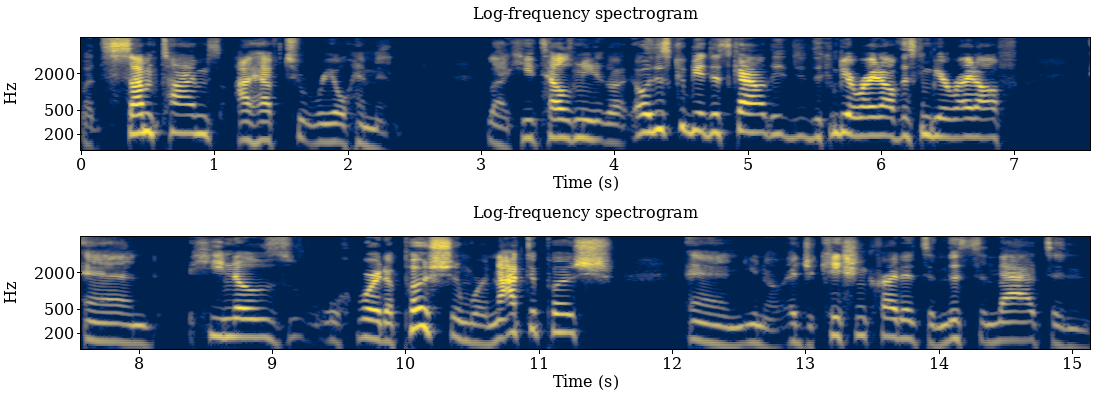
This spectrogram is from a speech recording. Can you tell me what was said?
but sometimes i have to reel him in. Like he tells me like, oh this could be a discount. This can be a write-off. This can be a write-off. And he knows where to push and where not to push and you know education credits and this and that and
